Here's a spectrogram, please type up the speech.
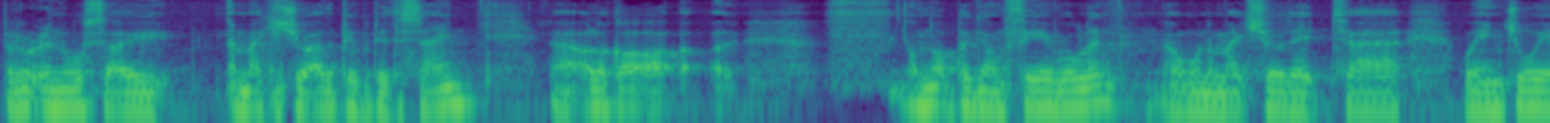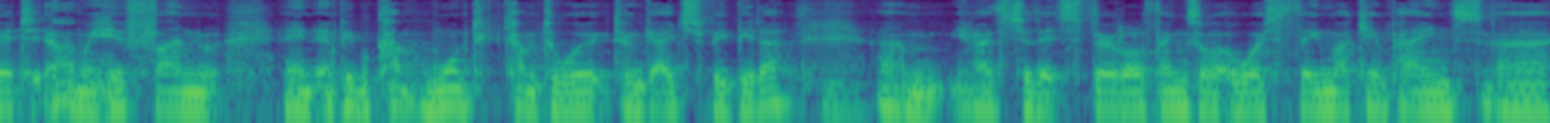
but and also making sure other people do the same. Uh, look, I, I I'm not big on fair ruling. I want to make sure that uh, we enjoy it, um, we have fun, and, and people come, want to come to work to engage to be better. Mm. Um, you know, so that's through a lot of things. I always theme my campaigns. Uh,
